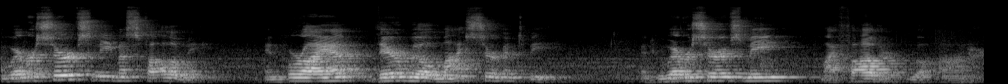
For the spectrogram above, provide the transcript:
Whoever serves me must follow me, and where I am, there will my servant be. And whoever serves me, my Father will honor.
